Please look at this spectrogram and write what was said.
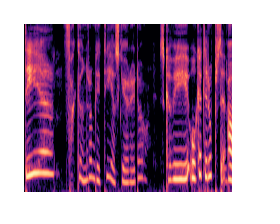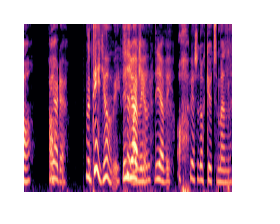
det... Fuck, undrar om det är det jag ska göra idag? Ska vi åka till Ropsten? Ja, vi Ja. gör det. Men det gör vi. Det Fy, gör vad vi. Kul. Det gör vi. Åh, jag ser dock ut som en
